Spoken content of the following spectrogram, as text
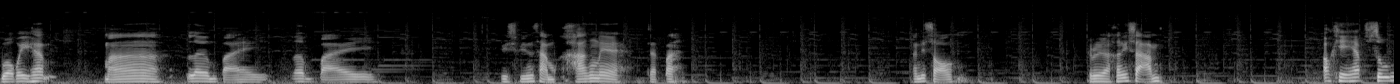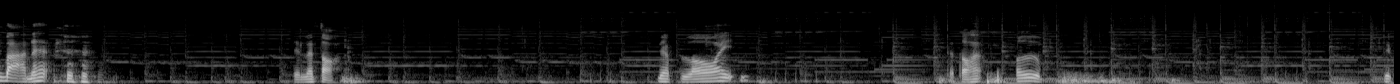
บวกไปอีกครับ มาเริ่มไป เริ่มไปรีสปินสามครั้งเนี่ยจัดมาครั้งที่สองเกลือครั้งที่สามโอเคครับศูนย์บาทนะฮะเดี๋ยวเล่นต่อ เรียบร้อยจะต่อฮะปึ๊บสิบ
